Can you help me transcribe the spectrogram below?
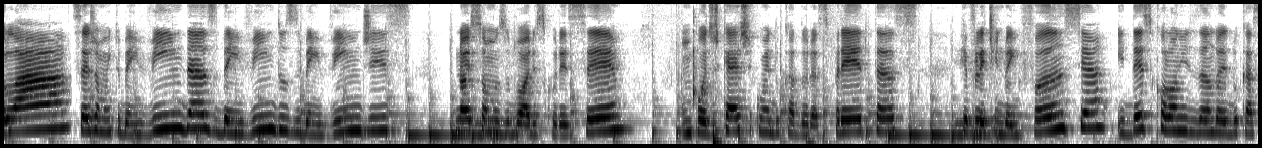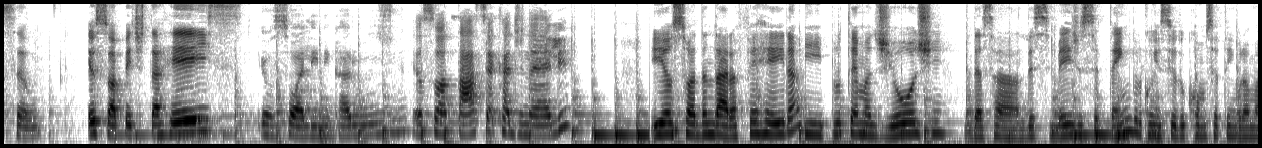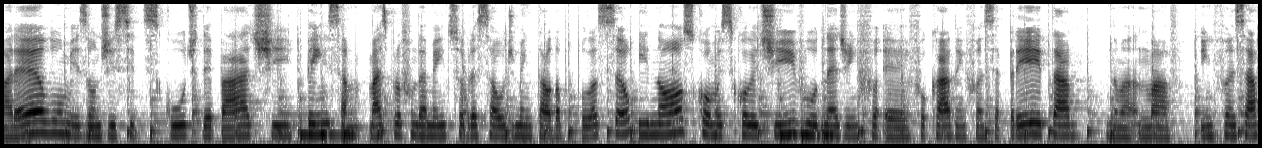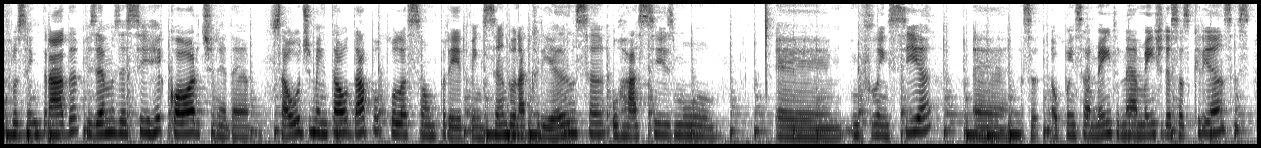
Olá, sejam muito bem-vindas, bem-vindos e bem-vindes. Nós somos o Bora Escurecer, um podcast com educadoras pretas, refletindo a infância e descolonizando a educação. Eu sou a Petita Reis. Eu sou a Aline Caruso. Eu sou a Tássia Cadinelli. E eu sou a Dandara Ferreira e para o tema de hoje, dessa, desse mês de setembro, conhecido como Setembro Amarelo, mês onde se discute, debate, pensa mais profundamente sobre a saúde mental da população. E nós, como esse coletivo né, de, é, focado em infância preta, numa, numa infância afrocentrada, fizemos esse recorte né, da saúde mental da população preta, pensando na criança, o racismo é, influencia é, o pensamento, né, a mente dessas crianças.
